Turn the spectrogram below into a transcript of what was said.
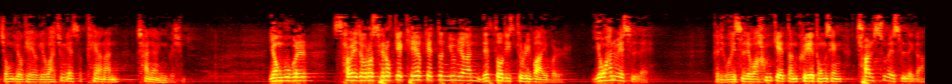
종교 개혁의 와중에서 태어난 찬양인 것입니다. 영국을 사회적으로 새롭게 개혁했던 유명한 Methodist Revival 요한 웨슬레 그리고 웨슬레와 함께했던 그의 동생 찰스 웨슬레가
